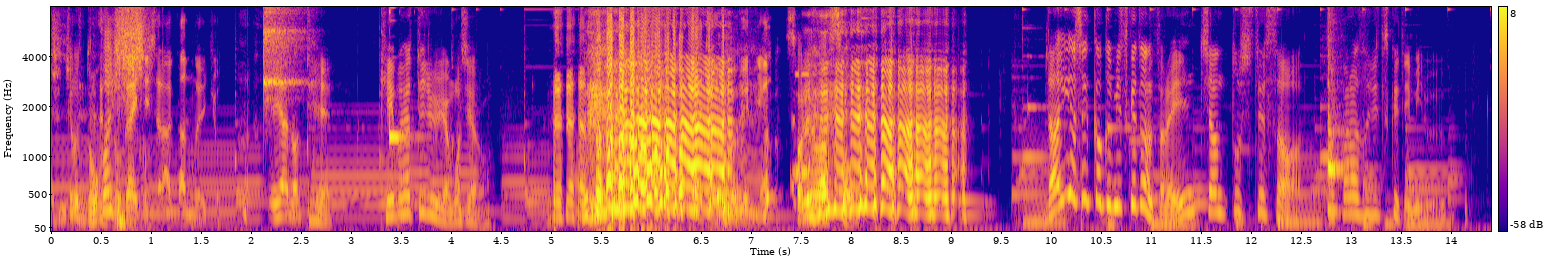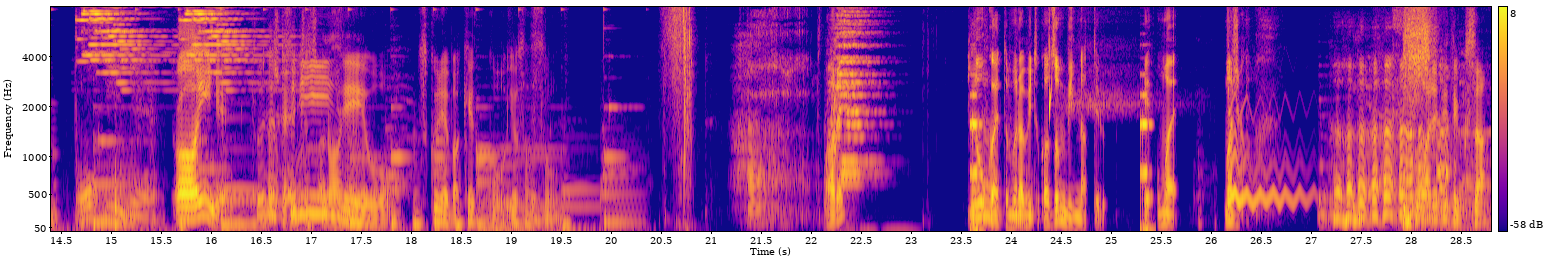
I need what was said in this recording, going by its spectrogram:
身長度外視。度外視したらあかんのよ、今日。いやだって競馬やってるよりはマシやろ。それはそう。ダイヤせっかく見つけたんだったらエンチャントしてさ宝釣りつけてみる？お、いいね。ああいいねそれで確かに釣り勢を作れば結構良さそうあれ？農家やった村人がゾンビになってる。え、お前、マジか？襲われてて草こ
